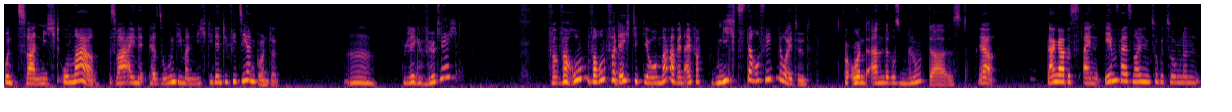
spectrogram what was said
Und zwar nicht Omar. Es war eine Person, die man nicht identifizieren konnte. Und ich denke, wirklich? Wa- Warum, warum verdächtigt ihr Omar, wenn einfach nichts darauf hindeutet? Und anderes Blut da ist. Ja. Dann gab es einen ebenfalls neu hinzugezogenen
